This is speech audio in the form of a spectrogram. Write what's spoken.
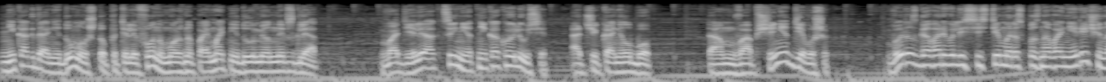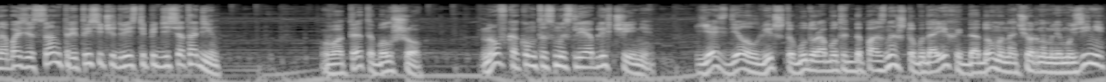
Никогда не думал, что по телефону можно поймать недоуменный взгляд. «В отделе акций нет никакой Люси», – отчеканил Боб. «Там вообще нет девушек?» «Вы разговаривали с системой распознавания речи на базе САН 3251». Вот это был шок. Но в каком-то смысле и облегчение. Я сделал вид, что буду работать допоздна, чтобы доехать до дома на черном лимузине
